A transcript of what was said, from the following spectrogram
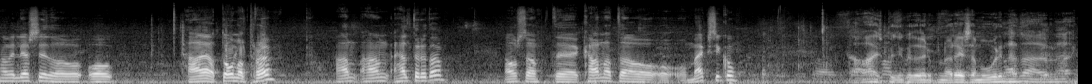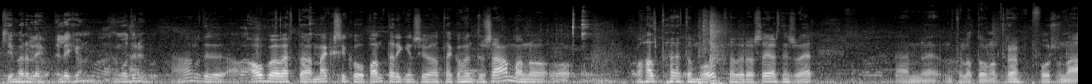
hafi lesið og, og það er Donald Trump, hann, hann heldur þetta Ásamt uh, Kanada og, og, og Mexiko Já, það er spurning hvað það verður búin að reysa múrin hérna áður en að kemur að leik, leikjónum á mótinu. Það er áhugavert að Mexiko og Bandaríkin séu að taka höndum saman og, og, og halda þetta mót, það verður að segjast eins og er en uh, náttúrulega Donald Trump fór svona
